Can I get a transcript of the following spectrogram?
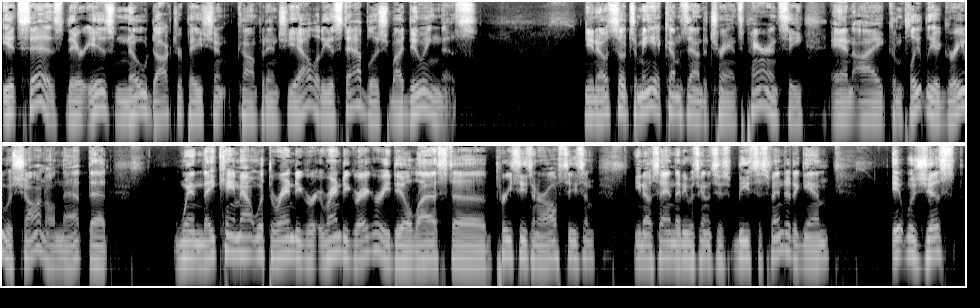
it says there is no doctor patient confidentiality established by doing this. You know, so to me, it comes down to transparency, and I completely agree with Sean on that. That when they came out with the Randy Randy Gregory deal last uh, preseason or offseason, you know, saying that he was going to be suspended again, it was just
